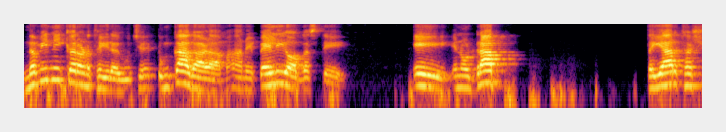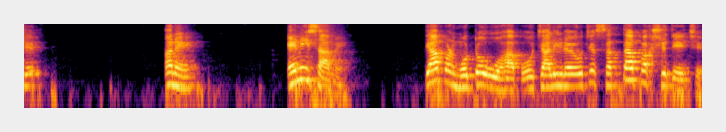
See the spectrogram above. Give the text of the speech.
નવીનીકરણ થઈ રહ્યું છે ટૂંકા ગાળામાં અને પહેલી ઓગસ્ટે એ એનો ડ્રાફ્ટ તૈયાર થશે. અને એની સામે ત્યાં પણ મોટો ઉહાપો ચાલી રહ્યો છે. સત્તા પક્ષ જે છે,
